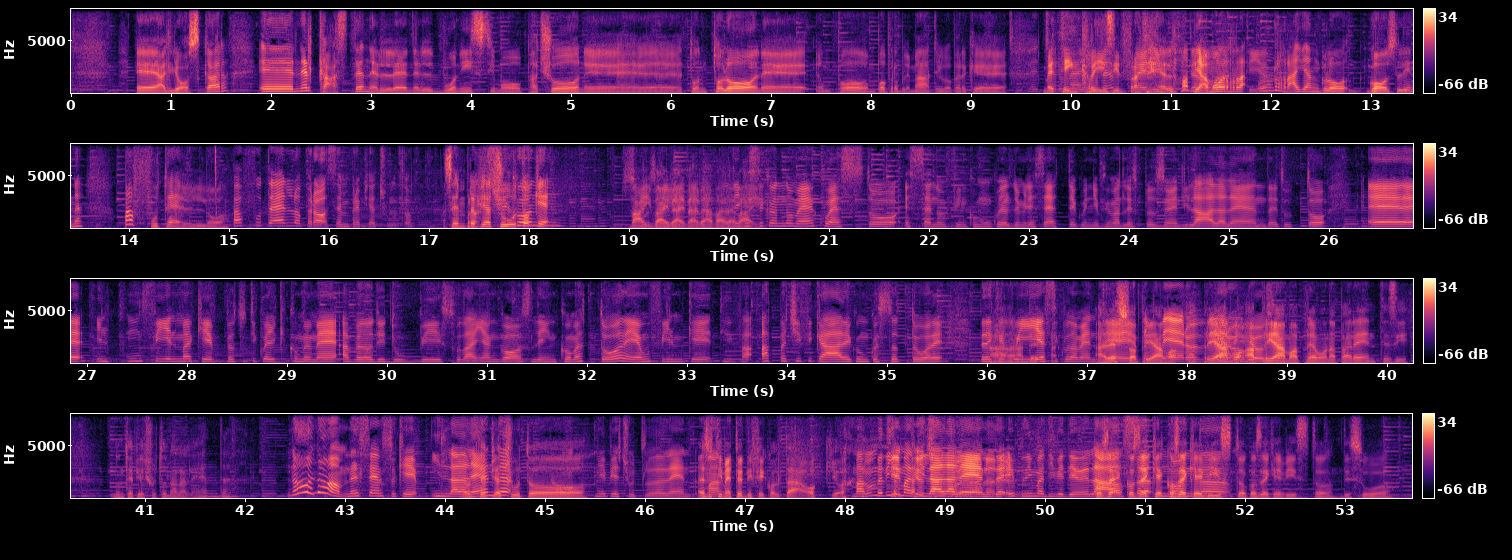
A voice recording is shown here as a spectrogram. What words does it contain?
Eh, agli Oscar. E nel cast nel, nel buonissimo pacione eh, tontolone è un po', un po' problematico perché mette in crisi il fratello. abbiamo Ra- un Ryan Glo- Gosling paffutello. Paffutello, però sempre piaciuto. sempre piaciuto secondo- che vai vai vai vai vai vai, secondo me questo, essendo un film comunque del 2007, quindi prima dell'esplosione di La La Land e tutto, è il- un film che per tutti quelli che come me avevano dei dubbi su Ryan Gosling come attore, è un film che ti fa appacificare con questo attore, perché Ah, qui beh, è sicuramente... adesso apriamo, vero, è apriamo, meraviglioso. apriamo, apriamo una parentesi non ti è piaciuto La La Land? No, no, nel senso che il La La Non ti è Land... piaciuto- No, mi è piaciuto La La Land. adesso ma... ti metto in difficoltà occhio Ma Non prima di La La piaciuto La La Land Land? e prima di vedere Cos'è, Lars, cos'è che, cos'è che hai non- visto? Cos'è che hai visto di suo?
